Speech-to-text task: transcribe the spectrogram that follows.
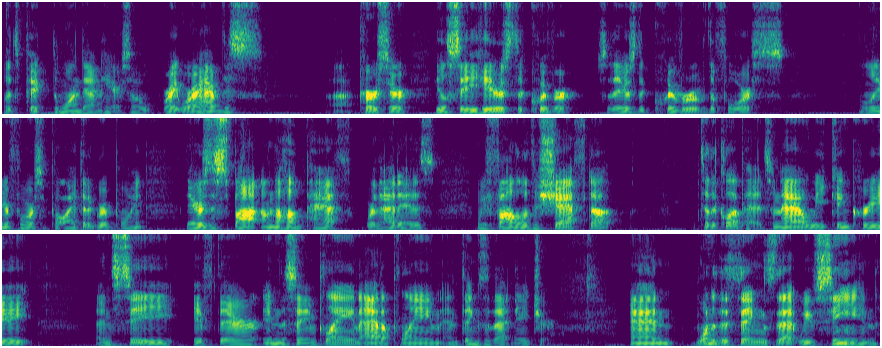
Let's pick the one down here. So right where I have this uh, cursor, you'll see here's the quiver. So there's the quiver of the force, the linear force applied to the grip point. There's the spot on the hub path where that is. We follow the shaft up to the club head. So now we can create and see if they're in the same plane, at a plane, and things of that nature. And one of the things that we've seen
